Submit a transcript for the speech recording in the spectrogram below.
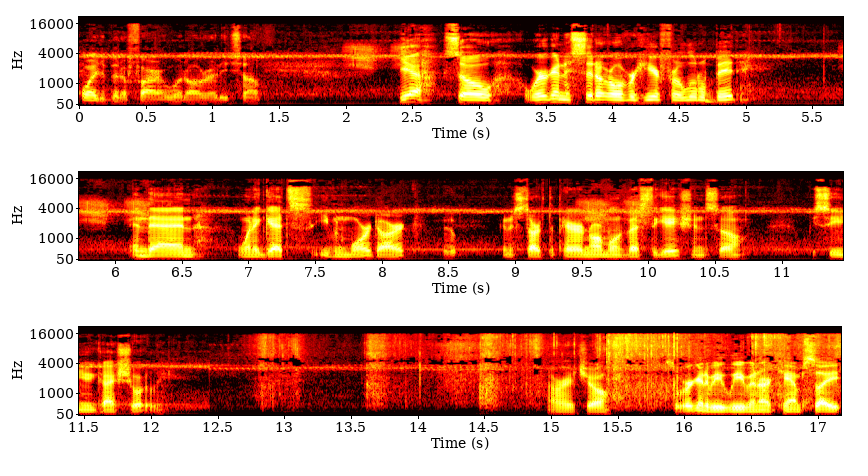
quite a bit of firewood already, so Yeah, so we're gonna sit out over here for a little bit, and then when it gets even more dark, Yep. gonna start the paranormal investigation. So be seeing you guys shortly. All right, y'all. So we're gonna be leaving our campsite.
